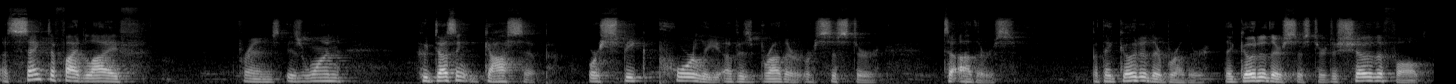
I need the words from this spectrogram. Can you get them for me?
A sanctified life, friends, is one who doesn't gossip or speak poorly of his brother or sister to others. But they go to their brother, they go to their sister to show the fault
